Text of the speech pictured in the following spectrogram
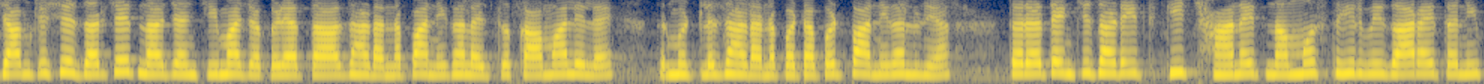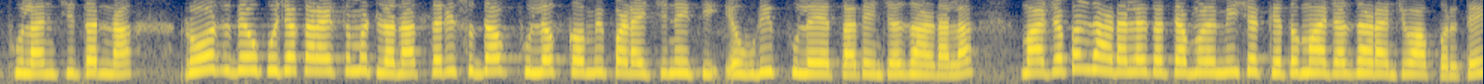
जे आमच्या शेजारचे आहेत ना ज्यांची माझ्याकडे आता झाडांना पाणी घालायचं काम आलेलं आहे तर म्हटलं झाडांना पटापट पाणी घालून या. तर त्यांची झाडं इतकी छान आहेत ना मस्त हिरवीगार आहेत आणि फुलांची तर ना रोज देवपूजा करायचं म्हटलं ना तरीसुद्धा फुलं कमी पडायची नाही ती. एवढी फुलं येतात त्यांच्या झाडाला. माझ्या पण झाडाला येतात त्यामुळे मी शक्यतो माझ्याच झाडांची वापरते.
